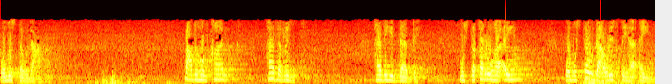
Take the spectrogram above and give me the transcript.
ومستودعها. بعضهم قال هذا الرزق هذه الدابة مستقرها أين؟ ومستودع رزقها أين؟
